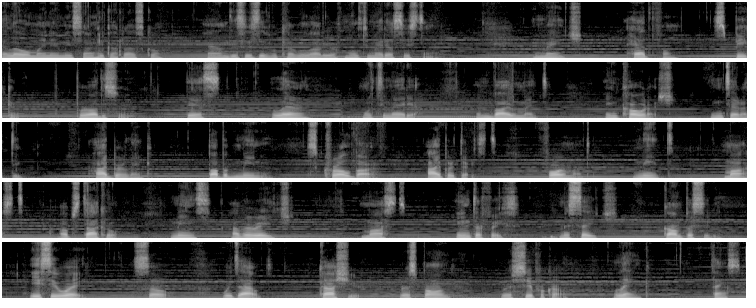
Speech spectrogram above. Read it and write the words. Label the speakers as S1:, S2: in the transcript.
S1: Hello, my name is Angel Carrasco, and this is the vocabulary of multimedia system. Image, headphone, speaker, producer, this, learn, multimedia, environment, encourage, interactive, hyperlink, pop up menu, scroll bar, hypertext, format, need, must, obstacle, means, average, must, interface, message, complexity, easy way, so, without, cashier, respond, reciprocal, link. Thanks.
